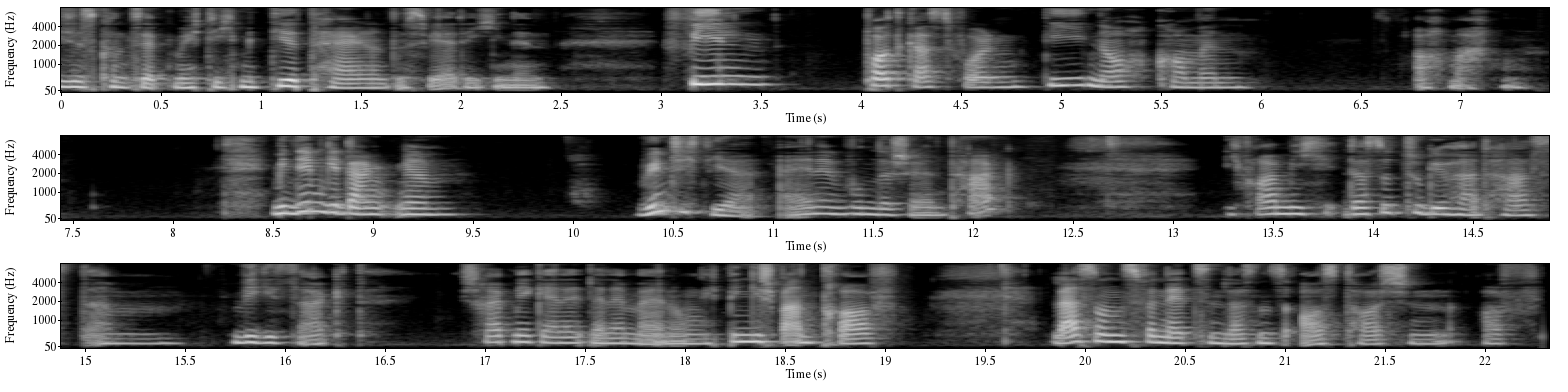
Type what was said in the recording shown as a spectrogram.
Dieses Konzept möchte ich mit dir teilen und das werde ich in vielen Podcast-Folgen, die noch kommen, auch machen. Mit dem Gedanken wünsche ich dir einen wunderschönen Tag. Ich freue mich, dass du zugehört hast. Ähm, wie gesagt, schreib mir gerne deine Meinung. Ich bin gespannt drauf. Lass uns vernetzen, lass uns austauschen auf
